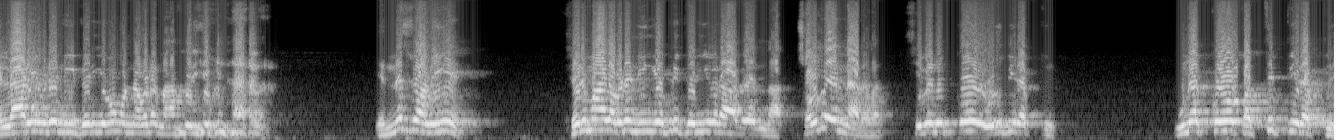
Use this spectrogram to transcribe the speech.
எல்லாரையும் விட நீ பெரியவன் உன்னை விட நான் பெரியவன் என்ன சுவாமி? பெருமாளை விட நீங்க எப்படி பெரியவராக சொல்றேன் அவர்? சிவனுக்கோ ஒரு பிறப்பு உனக்கோ பத்து பிறப்பு.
